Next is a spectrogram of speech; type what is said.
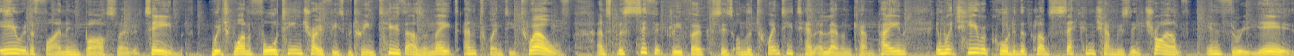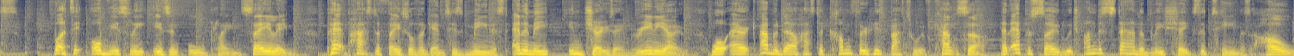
era-defining Barcelona team, which won 14 trophies between 2008 and 2012, and specifically focuses on the 2010-11 campaign in which he recorded the club's second Champions League triumph in three years. But it obviously isn't all plain sailing. Pep has to face off against his meanest enemy in Jose Mourinho, while Eric Abidal has to come through his battle with cancer, an episode which understandably shakes the team as a whole.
